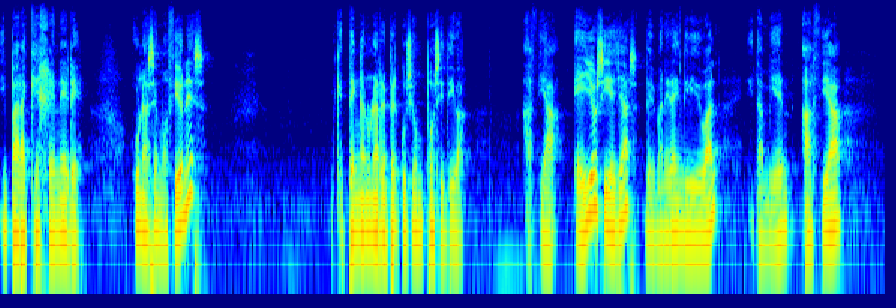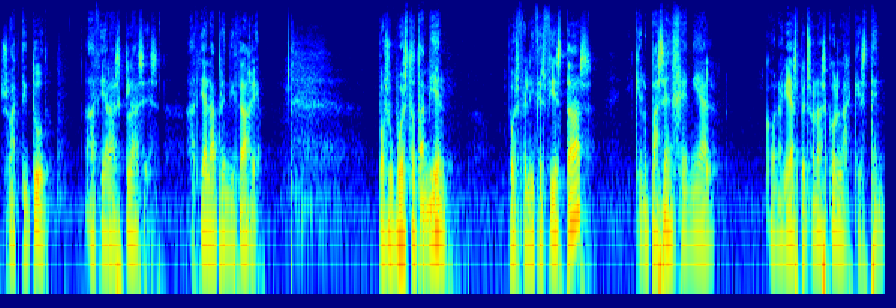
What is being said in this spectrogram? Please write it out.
y para que genere unas emociones que tengan una repercusión positiva hacia ellos y ellas de manera individual y también hacia su actitud, hacia las clases, hacia el aprendizaje. Por supuesto también, pues felices fiestas, que lo pasen genial con aquellas personas con las que estén.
